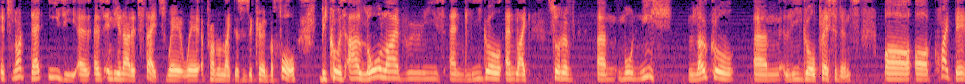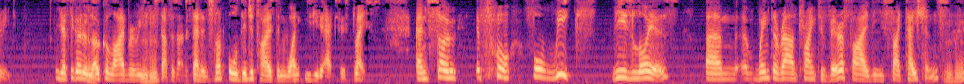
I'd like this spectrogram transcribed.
it's not that easy as, as in the United States, where where a problem like this has occurred before, because our law libraries and legal and like sort of um, more niche local um, legal precedents are are quite buried. You have to go to hmm. local libraries and mm-hmm. stuff, as I understand it. It's not all digitized in one easy to access place. And so if for, for weeks, these lawyers, um, went around trying to verify these citations mm-hmm.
